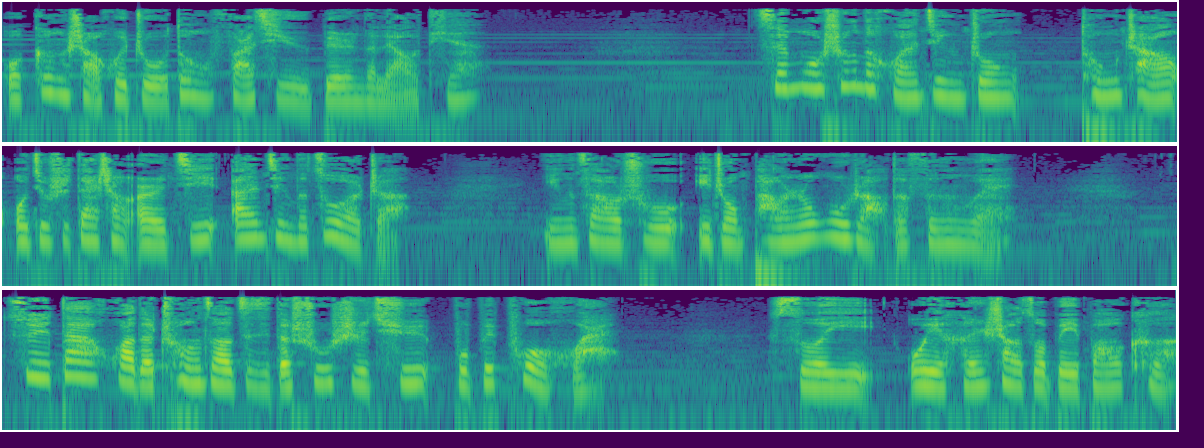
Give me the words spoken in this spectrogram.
我更少会主动发起与别人的聊天。在陌生的环境中，通常我就是戴上耳机，安静的坐着，营造出一种旁人勿扰的氛围，最大化的创造自己的舒适区不被破坏。所以我也很少做背包客，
